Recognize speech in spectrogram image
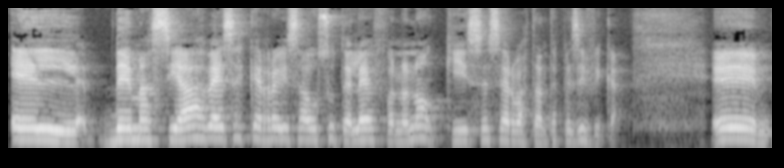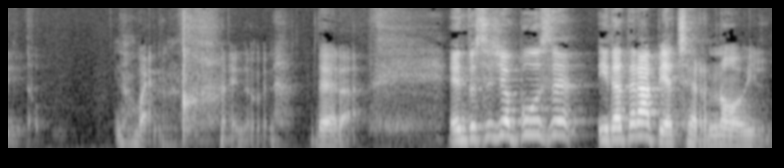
el demasiadas veces que he revisado su teléfono, no, quise ser bastante específica. Eh, bueno, de verdad. Entonces yo puse ir a terapia a Chernóbil.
